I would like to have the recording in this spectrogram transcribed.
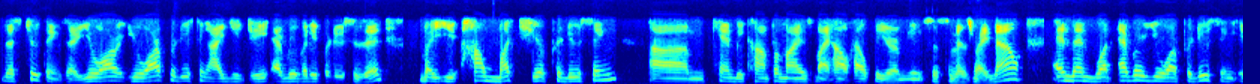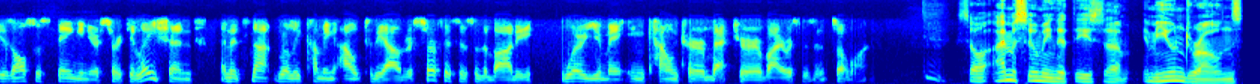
there's two things there. You are you are producing IgG. Everybody produces it, but you, how much you're producing um, can be compromised by how healthy your immune system is right now. And then whatever you are producing is also staying in your circulation, and it's not really coming out to the outer surfaces of the body where you may encounter bacteria, viruses, and so on. So, I'm assuming that these um, immune drones,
